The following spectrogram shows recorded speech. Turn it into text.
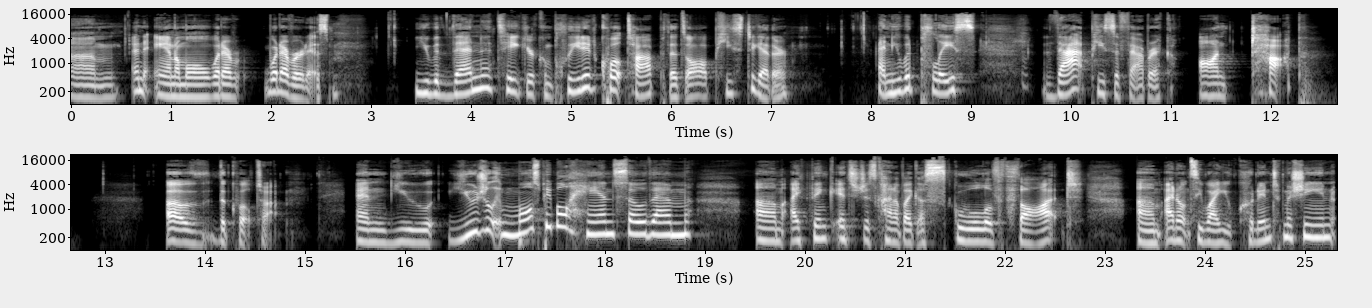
um, an animal, whatever whatever it is. You would then take your completed quilt top that's all pieced together and you would place that piece of fabric on top of the quilt top. And you usually, most people hand sew them. Um, I think it's just kind of like a school of thought. Um, I don't see why you couldn't machine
